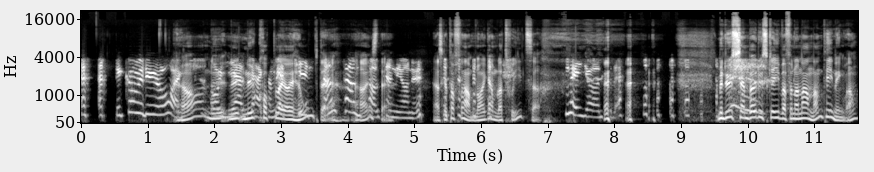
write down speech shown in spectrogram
det kommer du ihåg. Ja, nu, oh, nu, nu kopplar jag ihop det. Ja, just det. Jag, nu. jag ska ta fram några gamla tweets här. Nej, gör inte det. Men du, sen började du skriva för någon annan tidning va?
